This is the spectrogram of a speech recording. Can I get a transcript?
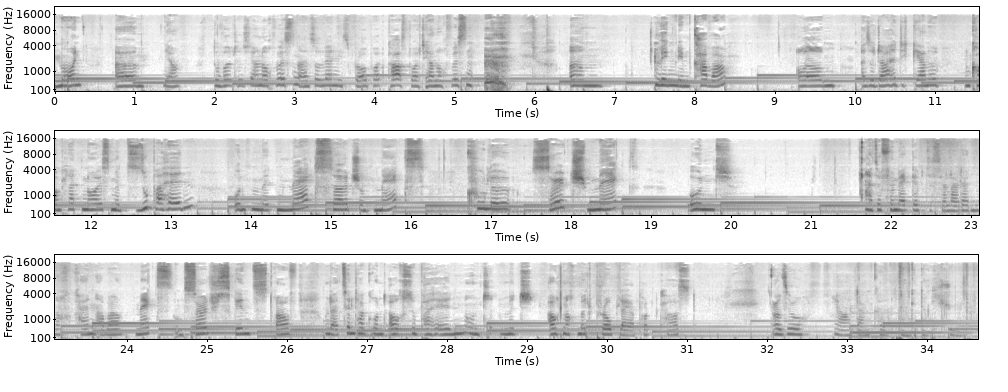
moin. Ähm, ja, du wolltest ja noch wissen, also Lennys Brawl Podcast wollte ja noch wissen, ähm, wegen dem Cover. Ähm, also da hätte ich gerne ein komplett neues mit Superhelden und mit Max, Search und Max. Coole Search Mac und also für Mac gibt es ja leider noch keinen, aber Max und Search Skins drauf und als Hintergrund auch Superhelden und mit auch noch mit Pro Player Podcast. Also ja, danke, danke, danke schön.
